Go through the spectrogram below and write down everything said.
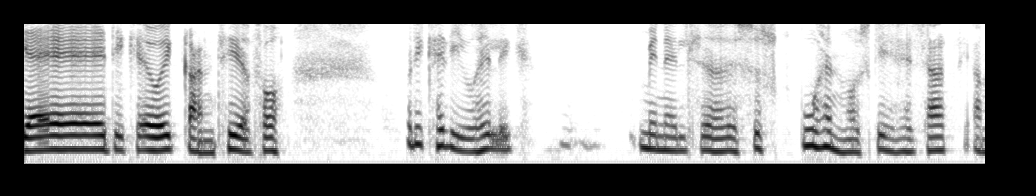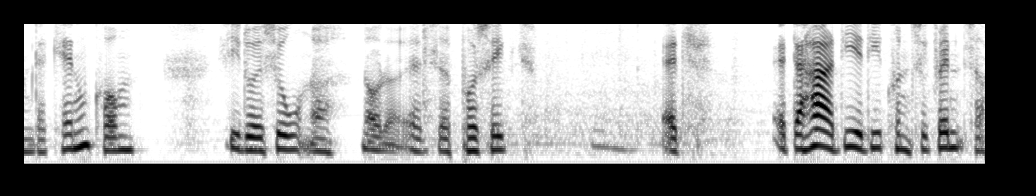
ja, det kan jeg jo ikke garantere for. Og det kan de jo heller ikke. Men altså, så skulle han måske have sagt, at der kan komme situationer, når der, altså på sigt, at at der har de og de konsekvenser.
